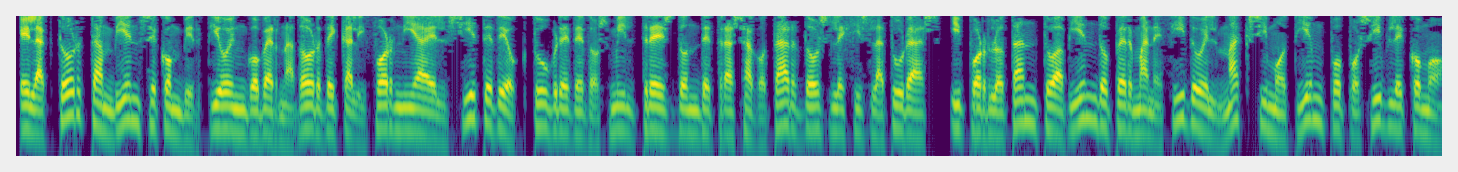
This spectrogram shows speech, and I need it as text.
El actor también se convirtió en gobernador de California el 7 de octubre de 2003 donde tras agotar dos legislaturas, y por lo tanto habiendo permanecido el máximo tiempo posible como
